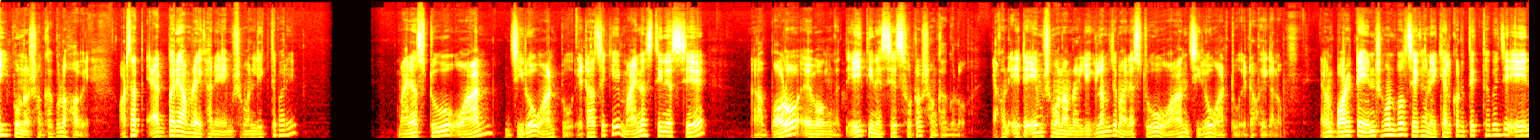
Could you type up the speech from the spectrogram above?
এই পূর্ণ সংখ্যাগুলো হবে। অর্থাৎ একবারে আমরা এখানে এম সমান লিখতে পারি minus two one zero one two. এটা হচ্ছে কি মাইনাস তিনের চেয়ে বড় এবং এই তিনের চেয়ে ছোট সংখ্যাগুলো। এখন এটা এম সমান আমরা লিখলাম যে minus two one zero one two, এটা হয়ে গেল। এখন পরেরটা এন সমান বলছে এখানে। খেয়াল করে দেখতে হবে যে এন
